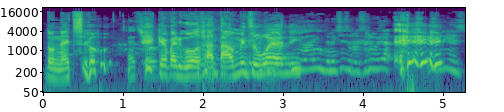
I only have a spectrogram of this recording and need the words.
Tonight show. Kayak pengen gue khatamin semua anjing Iya, Indonesia seru-seru ya. Serius.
